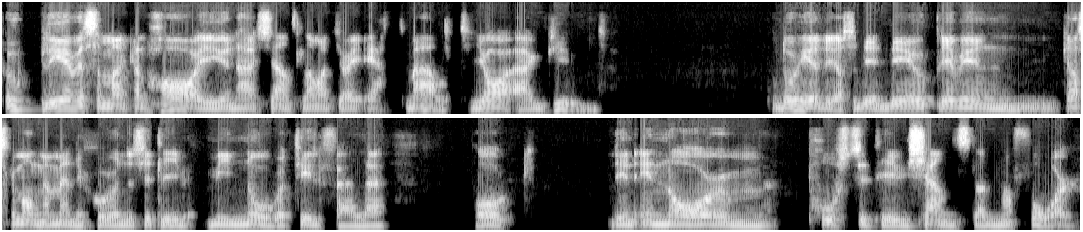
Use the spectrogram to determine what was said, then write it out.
upplevelser man kan ha är den här känslan av att jag är ett med allt. Jag är Gud. Och då är det, alltså det, det upplever en, ganska många människor under sitt liv vid något tillfälle. Och det är en enorm positiv känsla man får.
